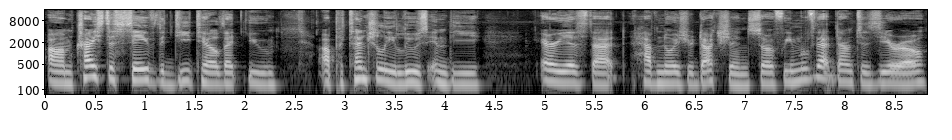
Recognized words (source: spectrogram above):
um, tries to save the detail that you uh, potentially lose in the areas that have noise reduction. So if we move that down to zero,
